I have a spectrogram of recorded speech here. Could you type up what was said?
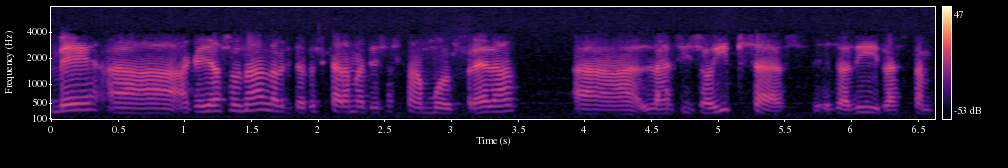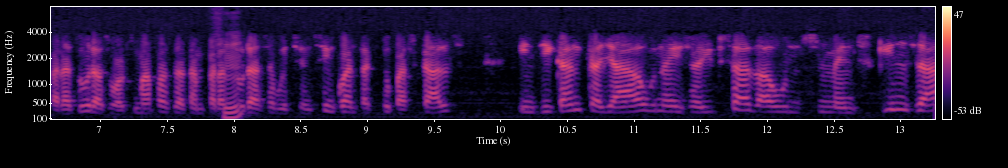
Bé, uh, aquella zona la veritat és que ara mateix està molt freda. Uh, les isoipses, és a dir, les temperatures o els mapes de temperatures a 850 hectopascals, indiquen que hi ha una isoipsa d'uns menys 15,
